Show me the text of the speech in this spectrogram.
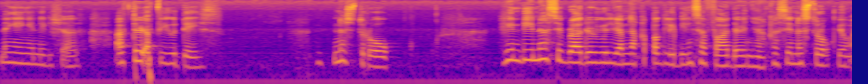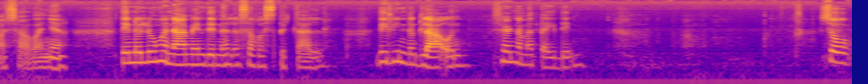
Nanginginig siya. After a few days, na-stroke. Hindi na si Brother William nakapaglibing sa father niya kasi na-stroke yung asawa niya. Tinulungan namin din nila sa hospital. Dili naglaon. Sir, namatay din. So,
